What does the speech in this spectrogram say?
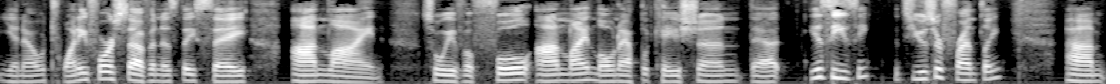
you know, 24 7, as they say, online. So we have a full online loan application that is easy, it's user friendly. Um,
